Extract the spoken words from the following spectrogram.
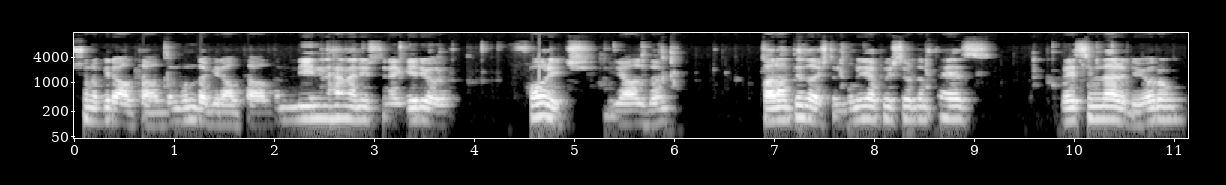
Şunu bir alta aldım. Bunu da bir alta aldım. Li'nin hemen üstüne geliyorum. For each yazdım. Parantez açtım. Bunu yapıştırdım. As resimler diyorum.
